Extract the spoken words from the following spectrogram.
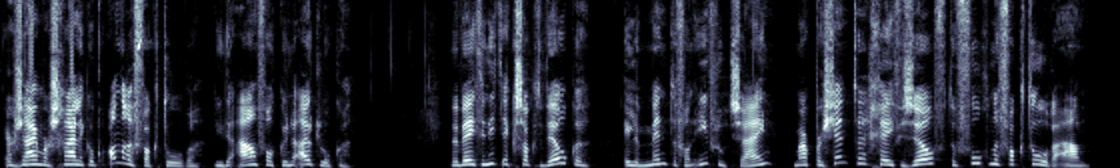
Er zijn waarschijnlijk ook andere factoren die de aanval kunnen uitlokken. We weten niet exact welke elementen van invloed zijn, maar patiënten geven zelf de volgende factoren aan.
